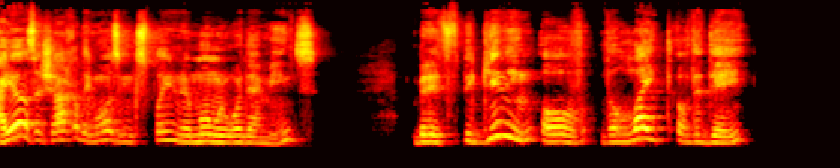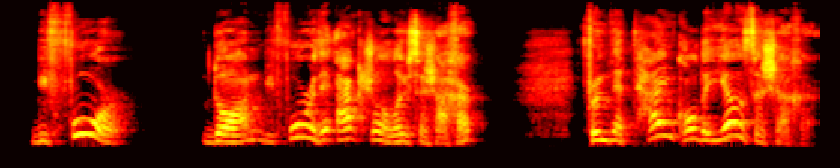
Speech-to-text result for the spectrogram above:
Ayelas ha'shachar, the Gemara is going to explain in a moment what that means. But it's the beginning of the light of the day, before dawn, before the actual Alois HaShachar, from the time called Yelas HaShachar,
